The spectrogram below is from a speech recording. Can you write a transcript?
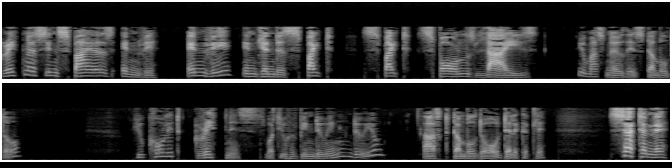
"Greatness inspires envy. Envy engenders spite. Spite spawns lies. You must know this, Dumbledore. You call it greatness, what you have been doing, do you? asked Dumbledore delicately. Certainly,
